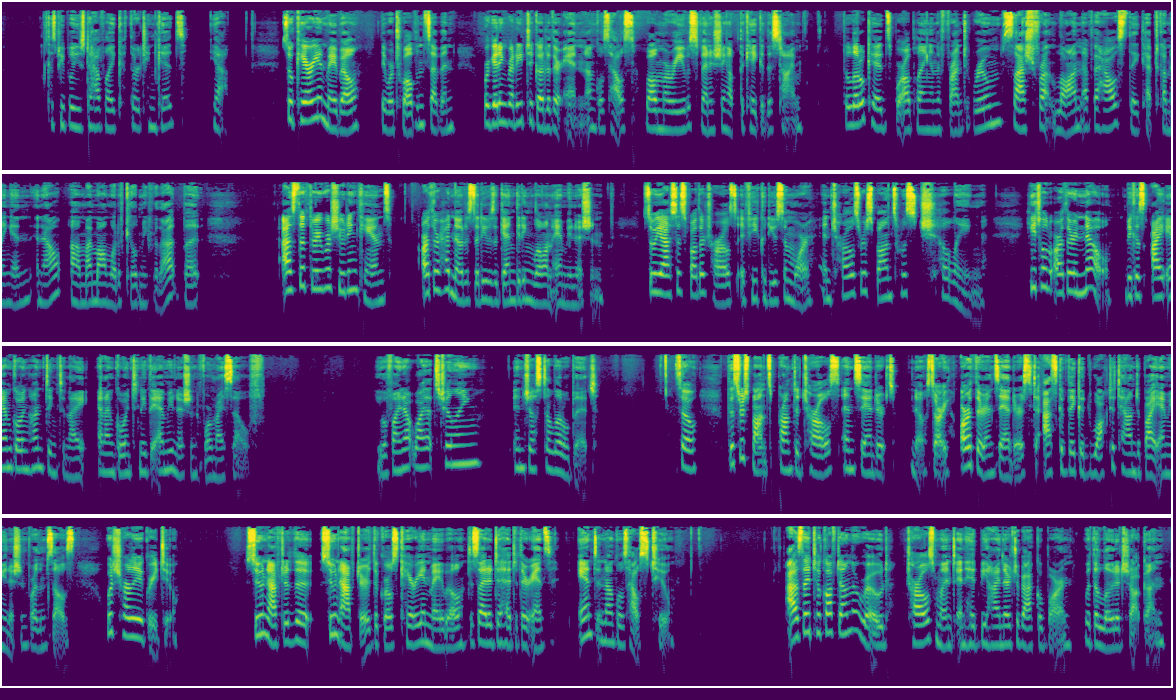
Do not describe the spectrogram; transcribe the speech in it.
because people used to have like 13 kids. Yeah. So Carrie and Maybelle, they were 12 and 7, were getting ready to go to their aunt and uncle's house, while Marie was finishing up the cake at this time. The little kids were all playing in the front room slash front lawn of the house. They kept coming in and out. Um, my mom would have killed me for that, but as the three were shooting cans, Arthur had noticed that he was again getting low on ammunition. So he asked his father Charles if he could use some more, and Charles' response was chilling. He told Arthur no, because I am going hunting tonight, and I'm going to need the ammunition for myself. You will find out why that's chilling in just a little bit. So, this response prompted Charles and Sanders, no, sorry, Arthur and Sanders, to ask if they could walk to town to buy ammunition for themselves, which Charlie agreed to. Soon after the soon after, the girls Carrie and Maybelle decided to head to their aunt's aunt and uncle's house too. As they took off down the road, Charles went and hid behind their tobacco barn with a loaded shotgun.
